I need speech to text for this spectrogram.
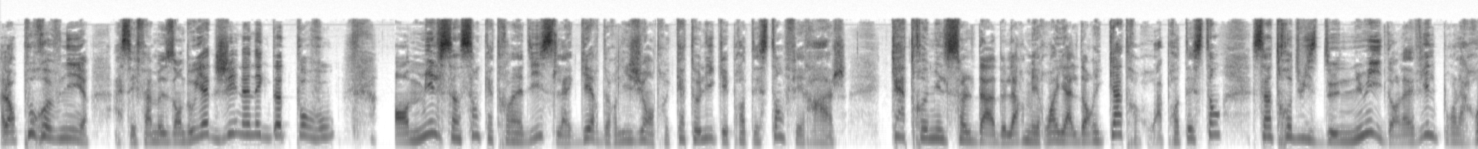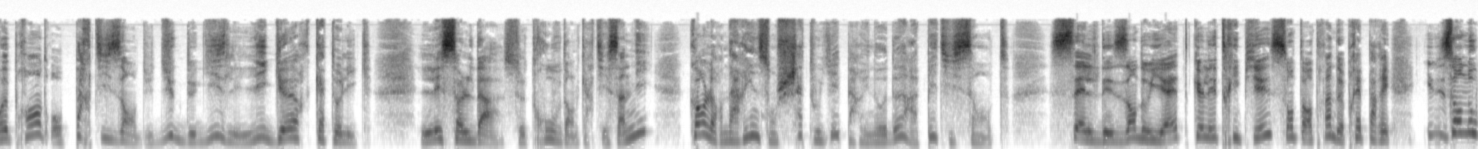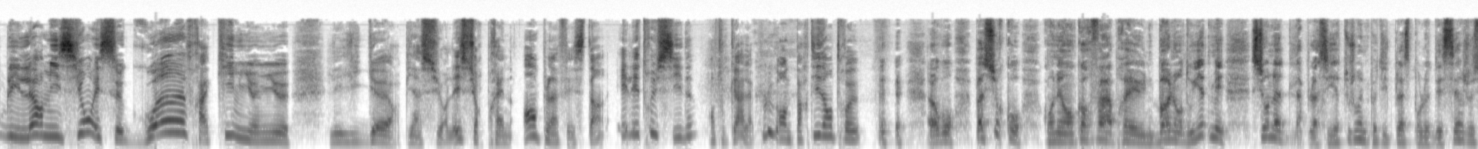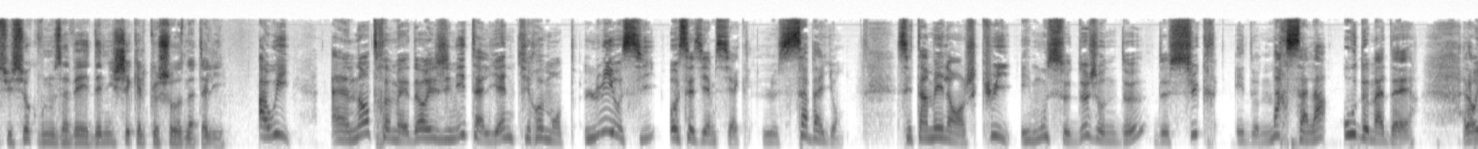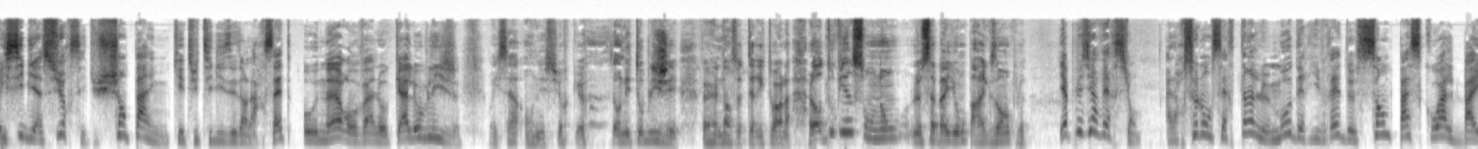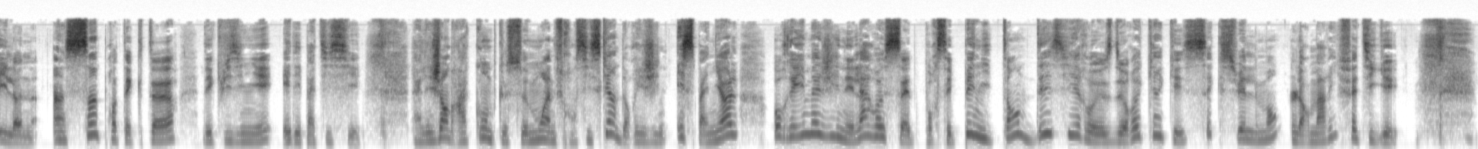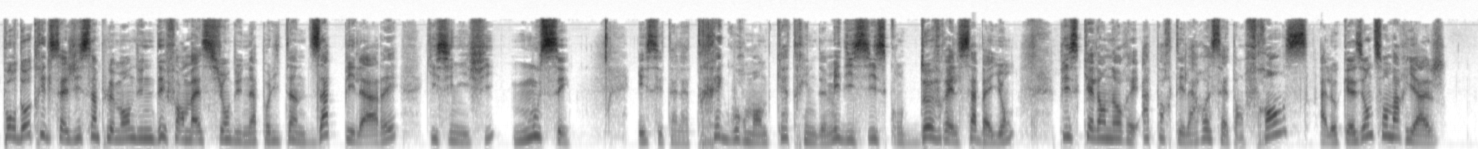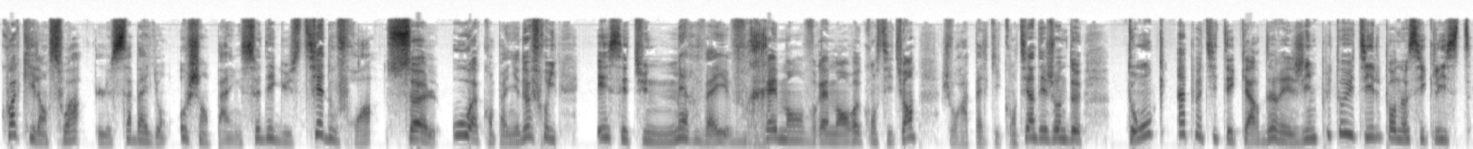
Alors pour revenir à ces fameuses andouillettes, j'ai une anecdote pour vous. En 1590, la guerre de religion entre catholiques et protestants fait rage. 4000 soldats de l'armée royale d'Henri IV, roi protestant, s'introduisent de nuit dans la ville pour la reprendre aux partisans du duc de Guise, les ligueurs catholiques. Les soldats se trouvent dans le quartier Saint-Denis quand leurs narines sont chatouillées par une odeur appétissante, celle des andouillettes que les tripiers sont en train de préparer. Ils en oublient leur mission et se goinfrent à qui mieux mieux. Les ligueurs, bien sûr, les surprennent en plein festin et les trucident, en tout cas la plus grande partie d'entre eux. Alors bon, pas sûr qu'on qu'on ait encore faim après une bonne andouillette, mais si on a de la place, il y a toujours une petite place pour le dessert, je suis sûr que vous nous avez déniché quelque chose, Nathalie. Ah oui, un entremets d'origine italienne qui remonte lui aussi au XVIe siècle, le sabayon. C'est un mélange cuit et mousseux de jaune d'œuf, de sucre et de marsala ou de madère. Alors ici, bien sûr, c'est du champagne qui est utilisé dans la recette. Honneur au vin local oblige. Oui, ça, on est sûr que on est obligé euh, dans ce territoire-là. Alors d'où vient son nom, le sabayon, par exemple? Il y a plusieurs versions. Alors selon certains, le mot dériverait de San Pasqual Bailon, un saint protecteur des cuisiniers et des pâtissiers. La légende raconte que ce moine franciscain d'origine espagnole aurait imaginé la recette pour ses pénitents désireuses de requinquer sexuellement leur mari fatigué. Pour d'autres, il s'agit simplement d'une déformation du napolitain zappilare qui signifie mousser et c'est à la très gourmande Catherine de Médicis qu'on devrait le sabayon, puisqu'elle en aurait apporté la recette en France à l'occasion de son mariage. Quoi qu'il en soit, le sabayon au champagne se déguste tiède ou froid, seul ou accompagné de fruits, et c'est une merveille vraiment, vraiment reconstituante. Je vous rappelle qu'il contient des jaunes d'œufs, donc un petit écart de régime plutôt utile pour nos cyclistes.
